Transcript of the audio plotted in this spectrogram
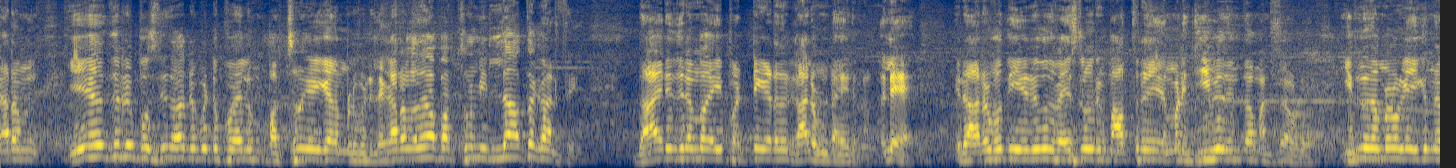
കാരണം ഏതൊരു മുസ്ലിം നാട്ടിൽ വിട്ടു പോയാലും ഭക്ഷണം കഴിക്കാൻ നമ്മൾ വിടില്ല. കാരണം അത് ആ ഭക്ഷണം ഇല്ലാത്ത കാലത്ത് ദാരിദ്ര്യമായി പട്ടി കിടന്ന കാലം ഉണ്ടായിരുന്നു അല്ലേ? ഒരു അറുപത് എഴുപത് വയസ്സുള്ളവർ മാത്രമേ നമ്മുടെ ജീവിതം എന്താ മനസ്സിലാവുള്ളൂ. ഇന്ന് നമ്മൾ കഴിക്കുന്ന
